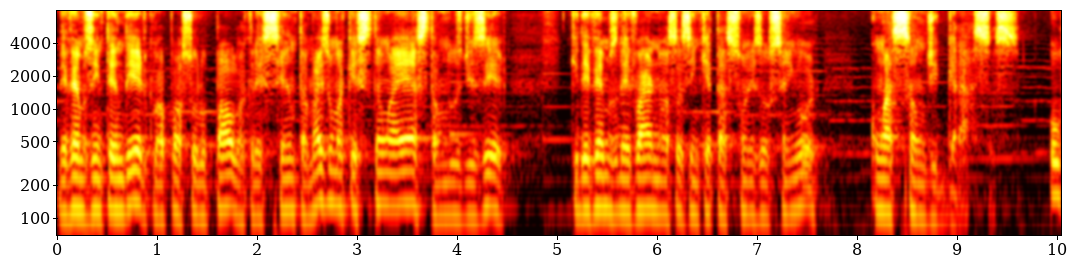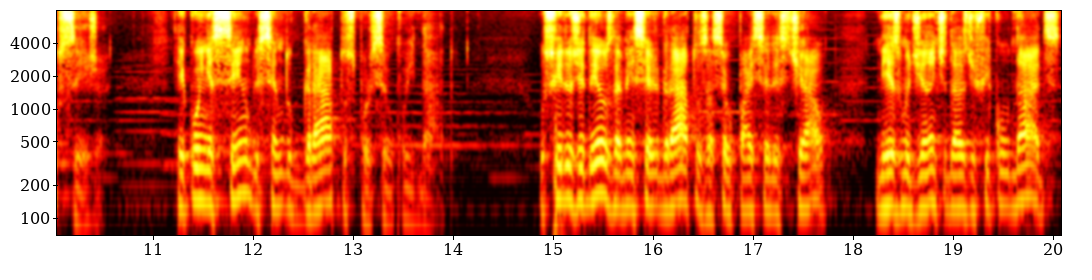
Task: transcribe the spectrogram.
devemos entender que o apóstolo Paulo acrescenta mais uma questão a esta ao nos dizer que devemos levar nossas inquietações ao Senhor com ação de graças, ou seja, reconhecendo e sendo gratos por seu cuidado. Os filhos de Deus devem ser gratos a seu Pai Celestial, mesmo diante das dificuldades,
